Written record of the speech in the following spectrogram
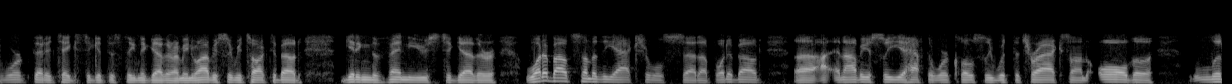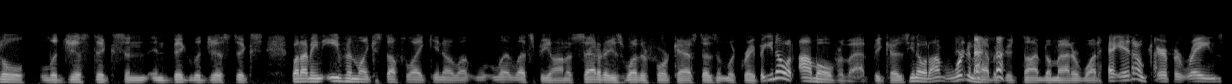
work that it takes to get this thing together. I mean, obviously, we talked about getting the venues together. What about some of the actual setup? What about, uh, and obviously, you have to work closely with the tracks on all the little logistics and, and big logistics. But I mean, even like stuff like, you know, let, let, us be honest, Saturday's weather forecast doesn't look great. But you know what? I'm over that because, you know what? I'm, we're going to have a good time no matter what. Hey, I don't care if it rains,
